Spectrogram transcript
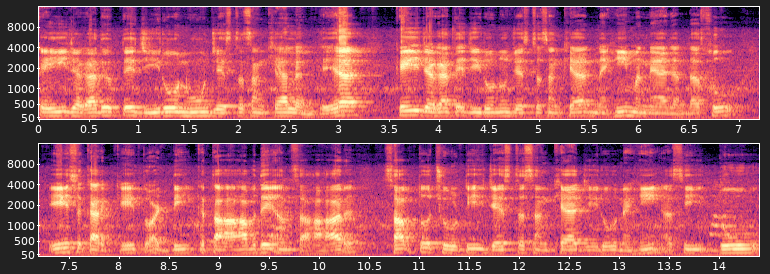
ਕਈ ਜਗ੍ਹਾ ਦੇ ਉੱਤੇ 0 ਨੂੰ ਜਿਸਤ ਸੰਖਿਆ ਲੈਂਦੇ ਆ, ਕਈ ਜਗ੍ਹਾ ਤੇ 0 ਨੂੰ ਜਿਸਤ ਸੰਖਿਆ ਨਹੀਂ ਮੰਨਿਆ ਜਾਂਦਾ। ਸੋ ਇਸ ਕਰਕੇ ਤੁਹਾਡੀ ਕਿਤਾਬ ਦੇ ਅਨੁਸਾਰ ਸਭ ਤੋਂ ਛੋਟੀ ਜਿਸਤ ਸੰਖਿਆ 0 ਨਹੀਂ, ਅਸੀਂ 2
